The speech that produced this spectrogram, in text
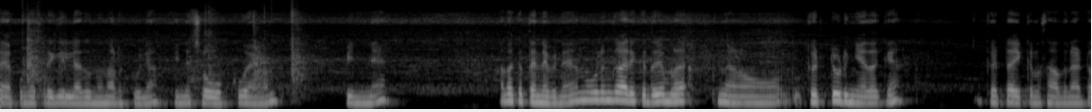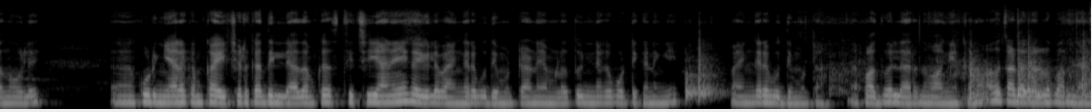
ടേപ്പും കത്രിക ഇല്ലാതെ ഒന്നും നടക്കില്ല പിന്നെ ചോക്ക് വേണം. പിന്നെ അതൊക്കെ തന്നെ. പിന്നെ നൂലും കാര്യമൊക്കെ ഇത് നമ്മൾ എന്താണോ കെട്ടുടുങ്ങിയതൊക്കെ കെട്ടയക്കുന്ന സാധനമായിട്ടോ നൂൽ. കുടുങ്ങിയാലൊക്കെ നമുക്ക് അയച്ചെടുക്കാതില്ലാതെ നമുക്ക് സ്റ്റിച്ച് ചെയ്യാനേ കഴിയില്ല ഭയങ്കര ബുദ്ധിമുട്ടാണ്. നമ്മൾ തുന്നൊക്കെ പൊട്ടിക്കണമെങ്കിൽ ഭയങ്കര ബുദ്ധിമുട്ടാണ് അപ്പോൾ അതും എല്ലാവരും വാങ്ങിക്കണം അത് കടകളിൽ പറഞ്ഞാൽ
